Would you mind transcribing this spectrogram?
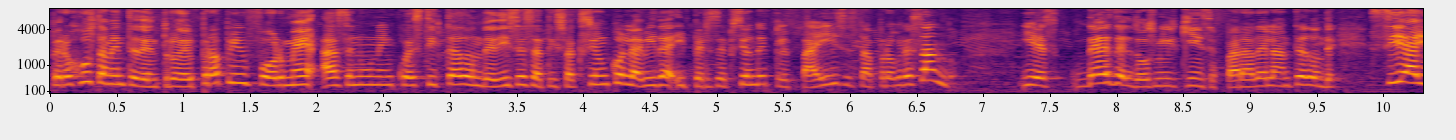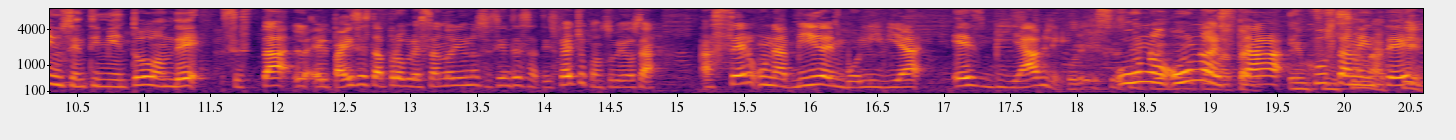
pero justamente dentro del propio informe hacen una encuestita donde dice satisfacción con la vida y percepción de que el país está progresando. Y es desde el 2015 para adelante donde sí hay un sentimiento donde se está, el país está progresando y uno se siente satisfecho con su vida. O sea, hacer una vida en Bolivia es viable. Por eso es mi Uno, pregunta, uno está Natalia, ¿en función a justamente?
